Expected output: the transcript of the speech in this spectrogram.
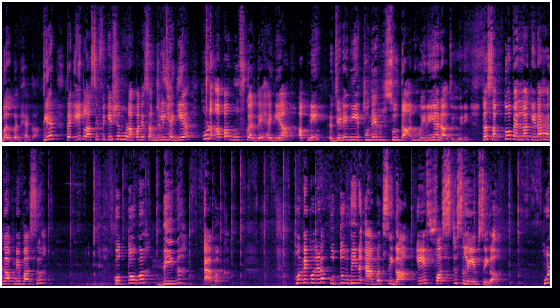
ਬਲਬਨ ਹੈਗਾ। ਕਲੀਅਰ ਤਾਂ ਇਹ ਕਲਾਸੀਫਿਕੇਸ਼ਨ ਹੁਣ ਆਪਾਂ ਨੇ ਸਮਝ ਲਈ ਹੈਗੀ ਹੈ। ਹੁਣ ਆਪਾਂ ਮੂਵ ਕਰਦੇ ਹੈਗੇ ਆ ਆਪਣੇ ਜਿਹੜੇ ਵੀ ਇੱਥੋਂ ਦੇ ਸੁਲਤਾਨ ਹੋਏ ਨੇ ਜਾਂ ਰਾਜੇ ਹੋਏ ਨੇ। ਤਾਂ ਸਭ ਤੋਂ ਪਹਿਲਾਂ ਕਿਹੜਾ ਹੈਗਾ ਆਪਣੇ ਪਾਸ? ਕੁਤੁਬ ਐਬਕ। ਹੁਣ ਦੇਖੋ ਜਿਹੜਾ ਕੁਤੁਬਦੀਨ ਐਬਕ ਸੀਗਾ, ਇਹ ਫਸਟ ਸਲੇਵ ਸੀਗਾ। ਹੁਣ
